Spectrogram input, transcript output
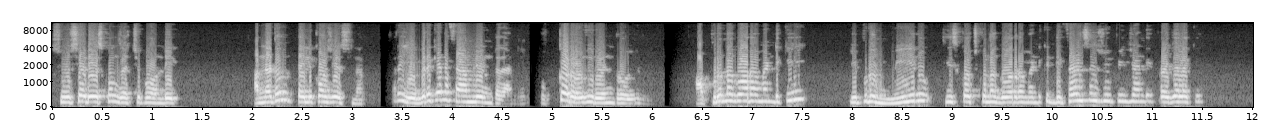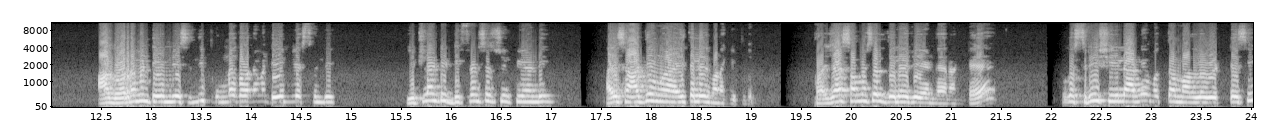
సూసైడ్ చేసుకొని చచ్చిపోండి అన్నట్టు టెలికాస్ట్ చేస్తున్నారు. అరే ఎవరికైనా ఫ్యామిలీ ఉంటుందండి. ఒక్క రోజు రెండు రోజులు. అప్పుడున్న గవర్నమెంట్కి ఇప్పుడు మీరు తీసుకొచ్చుకున్న గవర్నమెంట్కి డిఫరెన్సెస్ చూపించండి ప్రజలకి? ఆ గవర్నమెంట్ ఏం చేసింది? ఇప్పుడు ఉన్న గవర్నమెంట్ ఏం చేస్తుంది? ఇట్లాంటి డిఫరెన్సెస్ చూపించండి అది సాధ్యం అయితలేదు మనకి ఇప్పుడు. ప్రజా సమస్యలు తెలియజేయండి అని అంటే ఒక స్త్రీ శీలాన్ని మొత్తం అందులో పెట్టేసి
